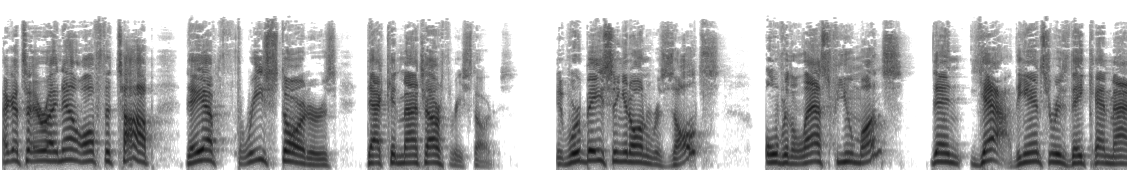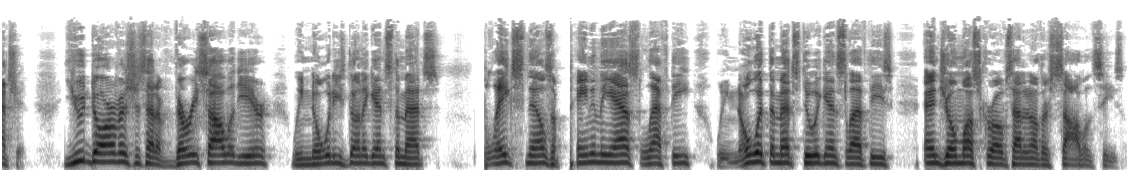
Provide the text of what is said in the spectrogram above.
I got to tell you right now, off the top, they have three starters that can match our three starters. If we're basing it on results over the last few months, then yeah, the answer is they can match it. Yu Darvish has had a very solid year. We know what he's done against the Mets. Blake Snell's a pain in the ass lefty. We know what the Mets do against lefties. And Joe Musgrove's had another solid season.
